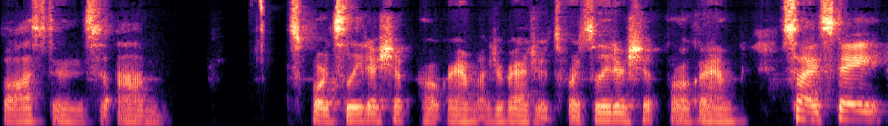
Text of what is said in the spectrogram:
Boston's um, sports leadership program, undergraduate sports leadership program. So I stay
